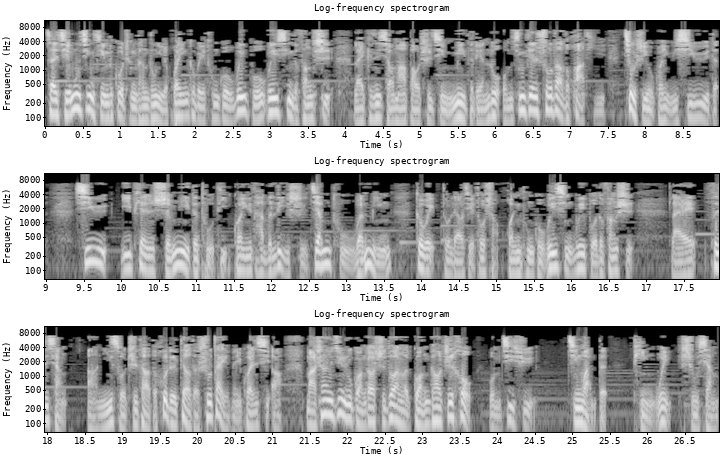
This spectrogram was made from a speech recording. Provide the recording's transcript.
在节目进行的过程当中，也欢迎各位通过微博、微信的方式来跟小马保持紧密的联络。我们今天说到的话题就是有关于西域的。西域一片神秘的土地，关于它的历史、疆土、文明，各位都了解多少？欢迎通过微信、微博的方式来分享啊，你所知道的，或者掉掉书袋也没关系啊。马上要进入广告时段了，广告之后我们继续。今晚的品味书香，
